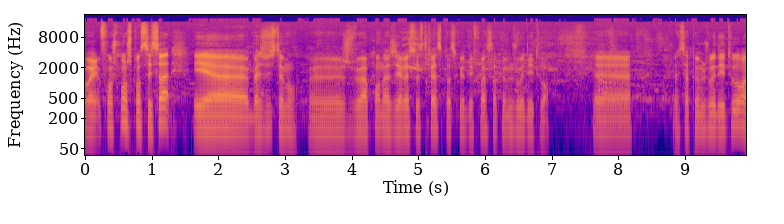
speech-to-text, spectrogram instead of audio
ouais, franchement, je c'est ça. Et euh, bah justement, euh, je veux apprendre à gérer ce stress parce que des fois, ça peut me jouer des tours. Euh, ça peut me jouer des tours,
